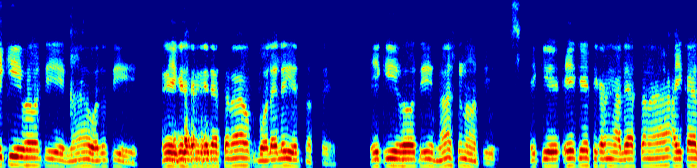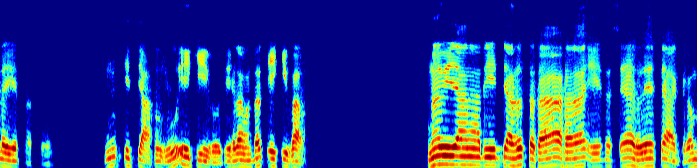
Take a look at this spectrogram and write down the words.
एकी भवती न वदती. सगळे गेले असताना बोलायला येत नसते. एकी भवती न शृणवती एकी एक एक ठिकाणी आले असताना ऐकायला येत नसतं. इत्याहू एकी होती. ह्याला म्हणतात एकी भाव. न विजानाती इत्याहु तथा ह एतस्य हृदयस्य अग्रम.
